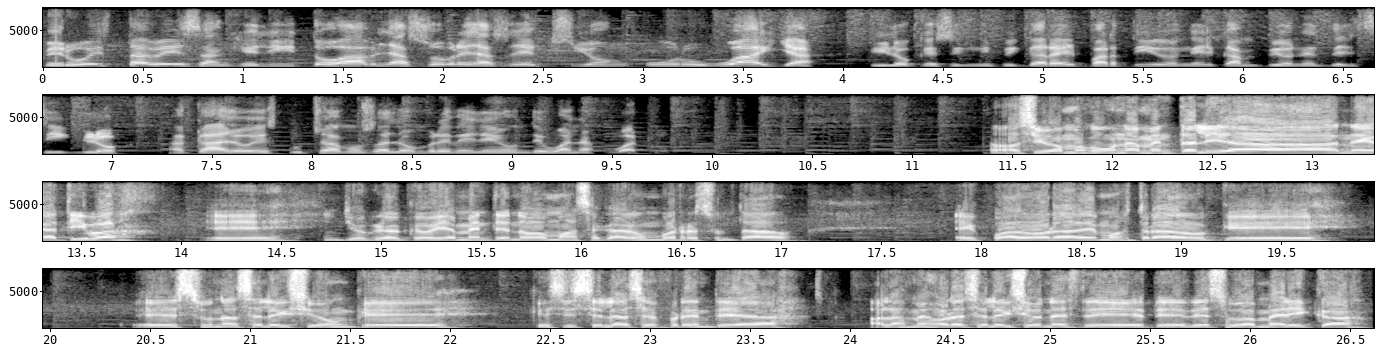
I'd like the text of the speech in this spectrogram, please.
pero esta vez Angelito habla sobre la selección uruguaya y lo que significará el partido en el Campeones del Siglo. Acá lo escuchamos al hombre de León de Guanajuato. Si vamos con una mentalidad negativa, eh, yo creo que obviamente no vamos a sacar un buen resultado. Ecuador ha demostrado que es una selección que, que sí se le hace frente a, a las mejores selecciones de, de, Sudamérica,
